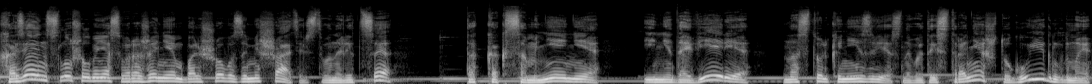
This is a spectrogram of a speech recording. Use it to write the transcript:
Хозяин слушал меня с выражением большого замешательства на лице — так как сомнение и недоверие настолько неизвестны в этой стране, что гуигнгмы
